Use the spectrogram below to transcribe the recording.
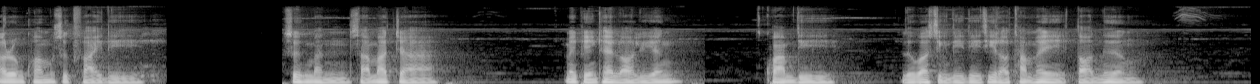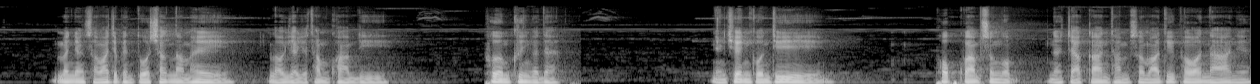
อารมณ์ความรู้สึกฝ่ายดี ซึ่งมันสามารถจะไม่เพียงแค่รอเลี้ยงความดี หรือว่าสิ่งดีๆ ที่เราทำให้ต่อเนื่อง มันยังสามารถจะเป็นตัวชักนำให้เราอยากจะทำความดี เพิ่มขึ้นก็ได้ อย่างเช่นคนที่พบความสงบนะจากการทำสมาธิภาวนาเนี่ย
